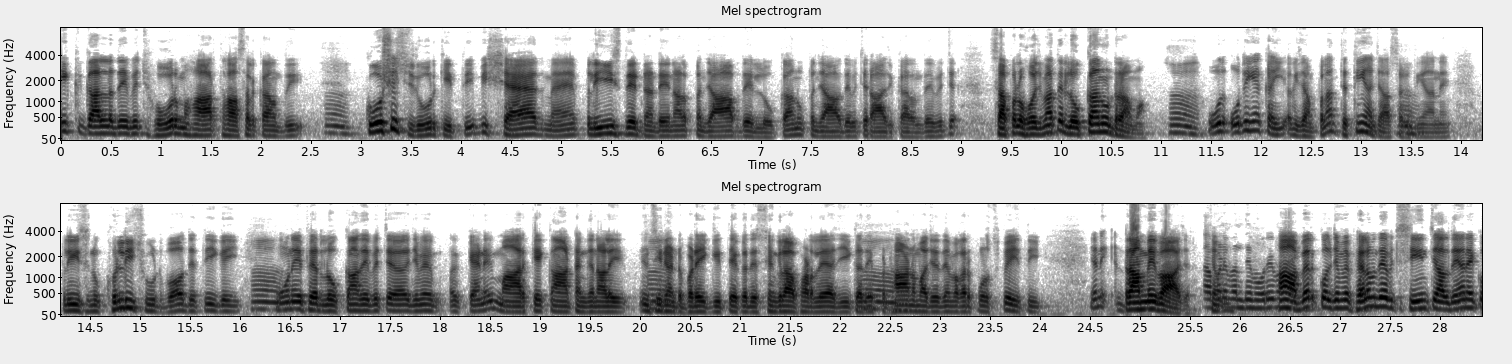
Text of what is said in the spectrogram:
ਇੱਕ ਗੱਲ ਦੇ ਵਿੱਚ ਹੋਰ ਮਹਾਰਤ ਹਾਸਲ ਕਰਨ ਦੀ ਕੋਸ਼ਿਸ਼ ਜ਼ਰੂਰ ਕੀਤੀ ਵੀ ਸ਼ਾਇਦ ਮੈਂ ਪੁਲਿਸ ਦੇ ਡੰਡੇ ਨਾਲ ਪੰਜਾਬ ਦੇ ਲੋਕਾਂ ਨੂੰ ਪੰਜਾਬ ਦੇ ਵਿੱਚ ਰਾਜ ਕਰਨ ਦੇ ਵਿੱਚ ਸਫਲ ਹੋ ਜਾਵਾਂ ਤੇ ਲੋਕਾਂ ਨੂੰ ਡਰਾਵਾਂ। ਉਹਦੀਆਂ ਕਈ ਐਗਜ਼ਾਮਪਲਾਂ ਦਿੱਤੀਆਂ ਜਾ ਸਕਦੀਆਂ ਨੇ। ਪੁਲਿਸ ਨੂੰ ਖੁੱਲੀ ਛੂਟ ਬਹੁਤ ਦਿੱਤੀ ਗਈ। ਉਹਨੇ ਫਿਰ ਲੋਕਾਂ ਦੇ ਵਿੱਚ ਜਿਵੇਂ ਕਹਿੰਦੇ ਮਾਰ ਕੇ ਕਾਂ ਟੰਗਣ ਵਾਲੇ ਇਨਸੀਡੈਂਟ ਬੜੇ ਕੀਤੇ ਕਦੇ ਸਿੰਗਲਾ ਫੜ ਲਿਆ ਜੀ ਕਦੇ। ਪਠਾਨ ਮਾਜਰੇ ਦੇ ਮਗਰ ਪੁਲਿਸ ਭੇਜਤੀ। ਯਾਨੀ ਡਰਾਮੇਬਾਜ਼। ਆਪਣੇ ਬੰਦੇ ਮੋਰੇ ਹਾਂ ਬਿਲਕੁਲ ਜਿਵੇਂ ਫਿਲਮ ਦੇ ਵਿੱਚ ਸੀਨ ਚੱਲਦੇ ਆ ਨੇ ਇੱਕ।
